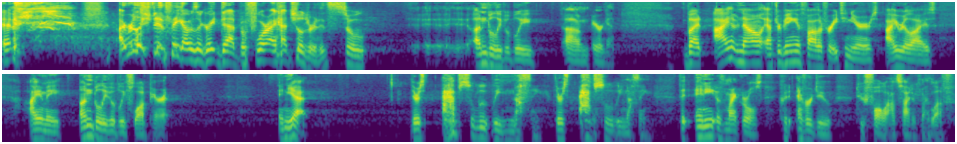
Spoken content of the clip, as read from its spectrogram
And I really didn't think I was a great dad before I had children. It's so uh, unbelievably um, arrogant. But I have now, after being a father for 18 years, I realize I am a unbelievably flawed parent. And yet, there's absolutely nothing, there's absolutely nothing that any of my girls could ever do to fall outside of my love.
